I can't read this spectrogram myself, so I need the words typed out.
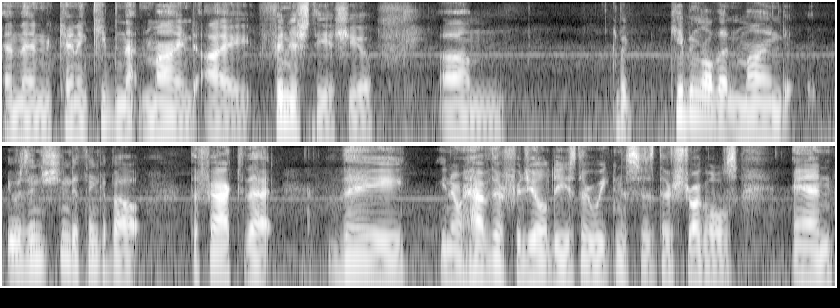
and then kind of keeping that in mind I finished the issue. Um, keeping all that in mind it was interesting to think about the fact that they you know have their fragilities their weaknesses their struggles and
